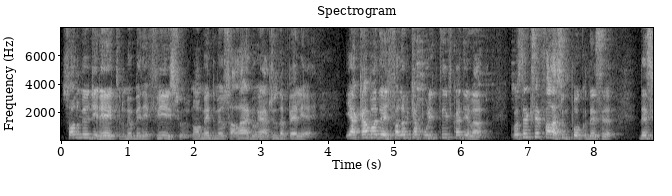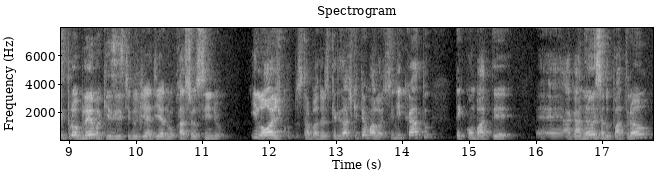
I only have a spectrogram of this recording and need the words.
só no meu direito, no meu benefício, no aumento do meu salário, no reajuste da PLR e acaba falando que a política tem que ficar de lado. Gostaria que você falasse um pouco desse, desse problema que existe no dia a dia, no raciocínio ilógico dos trabalhadores, que eles acham que tem uma lógica. O sindicato tem que combater é, a ganância do patrão,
